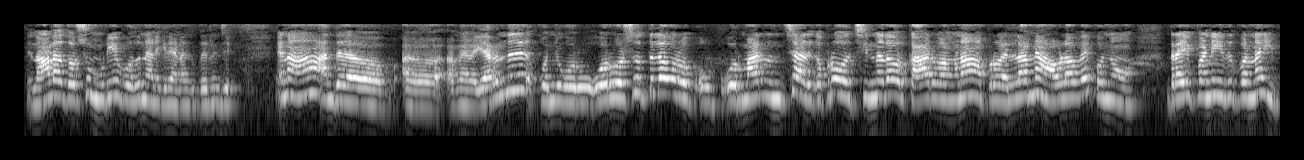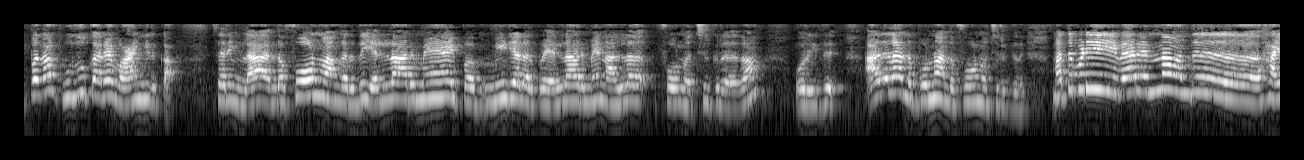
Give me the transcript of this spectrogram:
நாலாவது வருஷம் முடிய போகுதுன்னு நினைக்கிறேன் எனக்கு தெரிஞ்சு. ஏன்னா அந்த அவன் இறந்து கொஞ்சம் ஒரு ஒரு வருஷத்துல ஒரு ஒரு மாதிரி இருந்துச்சு. அதுக்கப்புறம் ஒரு சின்னதா ஒரு கார் வாங்கினா அப்புறம் எல்லாமே அவ்வளோவே கொஞ்சம் டிரைவ் பண்ணி இது பண்ணா இப்பதான் புது காரே வாங்கியிருக்கா. சரிங்களா? அந்த ஃபோன் வாங்குறது எல்லாருமே இப்ப மீடியால இருக்கிற எல்லாருமே நல்ல ஃபோன் வச்சிருக்கிறது தான் ஒரு இது. அதெல்லாம் அந்த பொண்ணு அந்த ஃபோன் வச்சிருக்குது. மத்தபடி வேற என்ன வந்து ஹை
